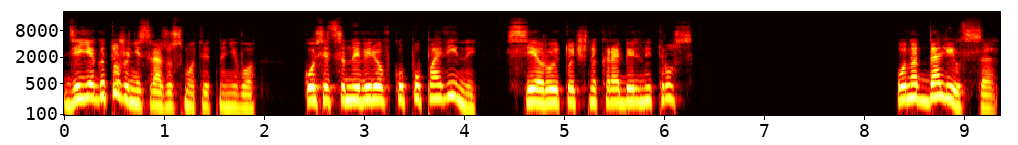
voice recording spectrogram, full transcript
Диего тоже не сразу смотрит на него, косится на веревку пуповины, серую точно корабельный трос. Он отдалился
